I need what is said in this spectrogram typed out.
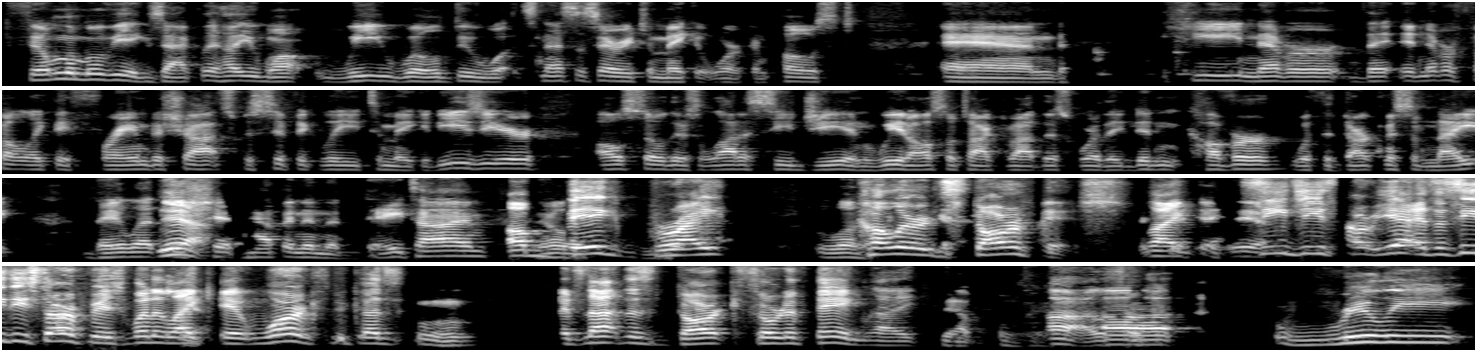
film the movie exactly how you want. We will do what's necessary to make it work in post. And he never they, it never felt like they framed a shot specifically to make it easier also there's a lot of cg and we had also talked about this where they didn't cover with the darkness of night they let yeah. this shit happen in the daytime a big like, bright look. colored starfish like yeah. cg star yeah it's a cg starfish but it like yeah. it works because mm-hmm. it's not this dark sort of thing like yep. uh, uh, really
